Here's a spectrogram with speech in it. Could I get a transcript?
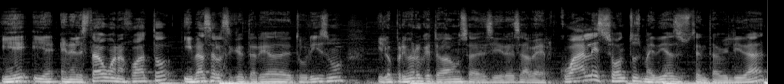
y, en el estado de Guanajuato y vas a la Secretaría de Turismo y lo primero que te vamos a decir es, a ver, ¿cuáles son tus medidas de sustentabilidad?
